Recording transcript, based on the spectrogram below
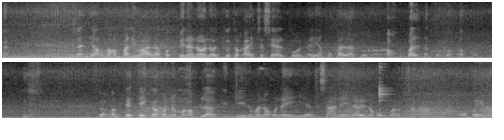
Kasi hindi ako makapaniwala pag pinanonood ko to kahit sa cellphone. Ay, ako pala to. Ako pala to. so, magte-take ako ng mga vlog. Hindi naman ako nahihiya. Sanay na rin ako umarap sa camera. Okay na.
